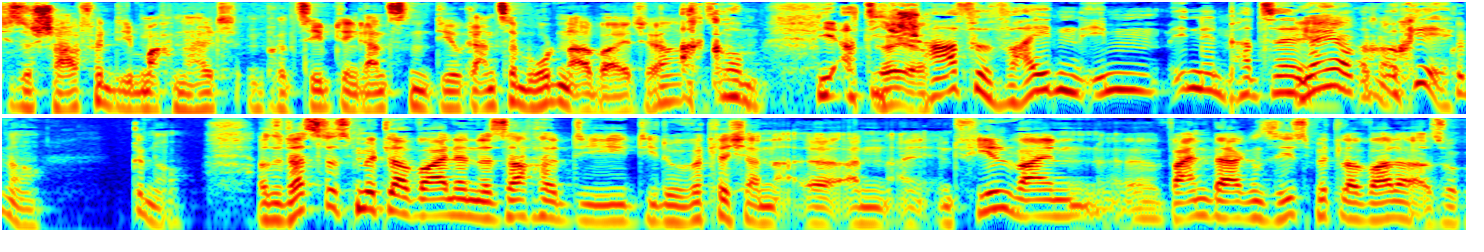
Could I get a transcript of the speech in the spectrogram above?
diese Schafe, die machen halt im Prinzip den ganzen, die ganze Bodenarbeit, ja. Ach komm, die, ach, die Ja, ja. Schafe weiden im, in den Parzellen. Ja, ja, genau. Okay. Genau. Genau. Also das ist mittlerweile eine Sache, die, die du wirklich an, äh, an in vielen Wein, äh, Weinbergen siehst mittlerweile. Also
